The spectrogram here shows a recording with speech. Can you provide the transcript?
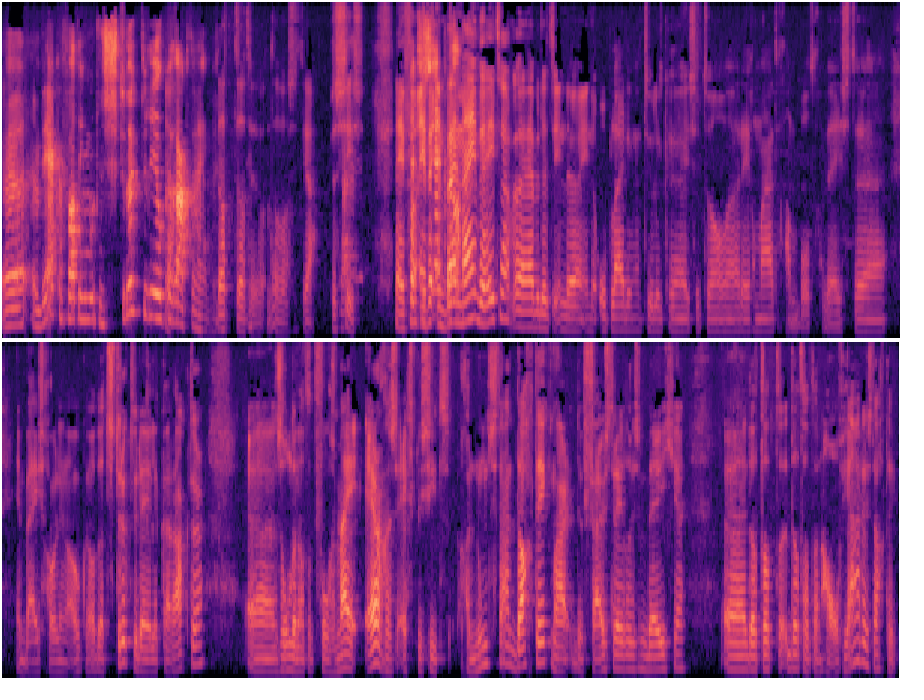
Uh, een werkervatting moet een structureel ja, karakter hebben. Dat, dat, dat was het, ja. Precies. Nee, van, en, en, bij mijn weten, we hebben dit in de, in de opleiding natuurlijk, uh, is het wel uh, regelmatig aan bod geweest. En bijscholingen ook wel. Dat structurele karakter. zonder dat het volgens mij ergens expliciet genoemd staat, dacht ik. Maar de vuistregel is een beetje dat, dat, dat dat een half jaar is, dacht ik.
